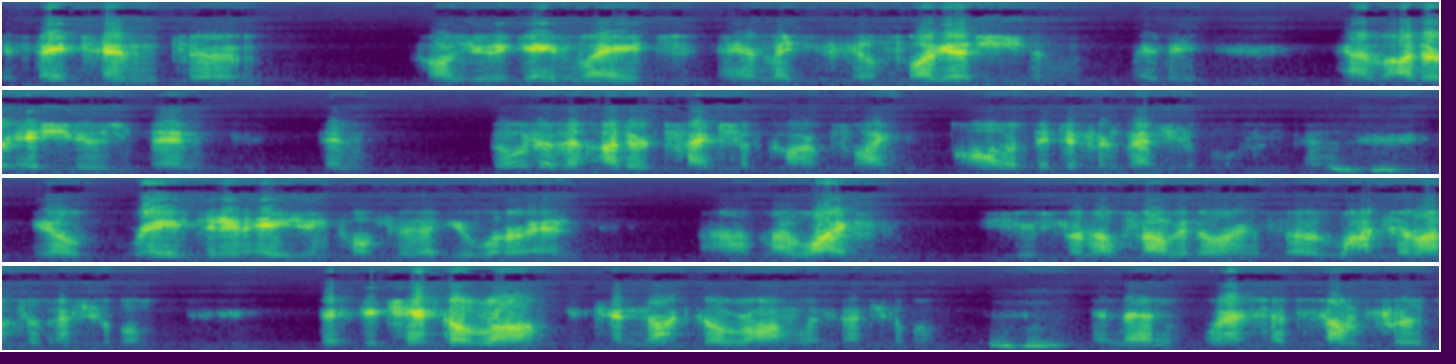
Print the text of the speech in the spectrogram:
if they tend to cause you to gain weight and make you feel sluggish and maybe have other issues, then then go to the other types of carbs, like all of the different vegetables. And mm-hmm. you know, raised in an Asian culture that you were, and uh, my wife, she's from El Salvador, and so lots and lots of vegetables. You can't go wrong. You cannot go wrong with vegetables. Mm-hmm. And then when I said some fruits,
